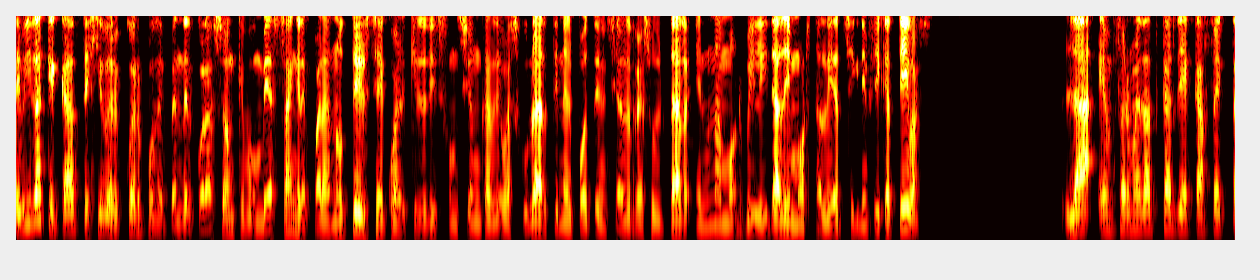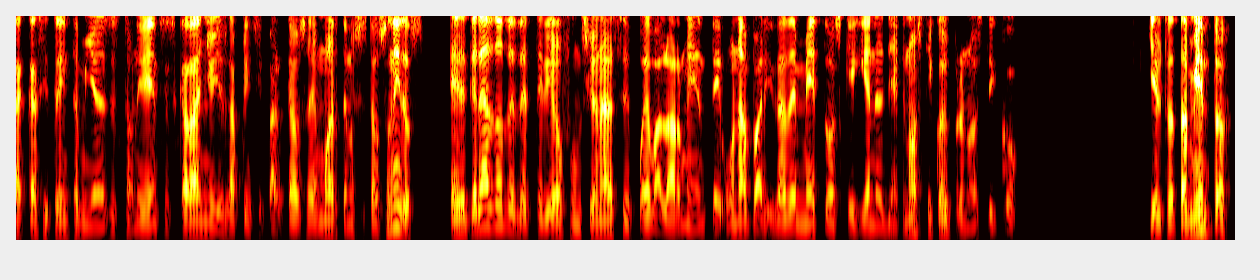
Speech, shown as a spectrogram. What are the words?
Debido a que cada tejido del cuerpo depende del corazón que bombea sangre para nutrirse, cualquier disfunción cardiovascular tiene el potencial de resultar en una morbilidad y mortalidad significativas. La enfermedad cardíaca afecta a casi 30 millones de estadounidenses cada año y es la principal causa de muerte en los Estados Unidos. El grado de deterioro funcional se puede evaluar mediante una variedad de métodos que guían el diagnóstico, el pronóstico y el tratamiento.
